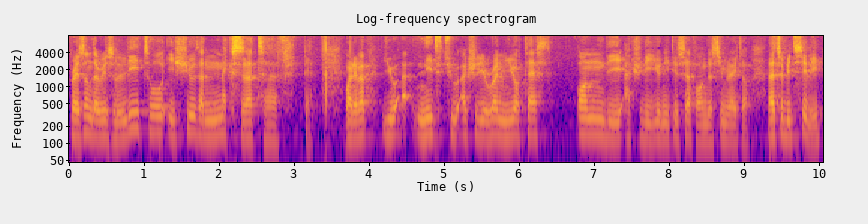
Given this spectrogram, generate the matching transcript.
present, there is a little issue that makes that, uh, whatever, you uh, need to actually run your test on the actually unit itself on the simulator. That's a bit silly,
